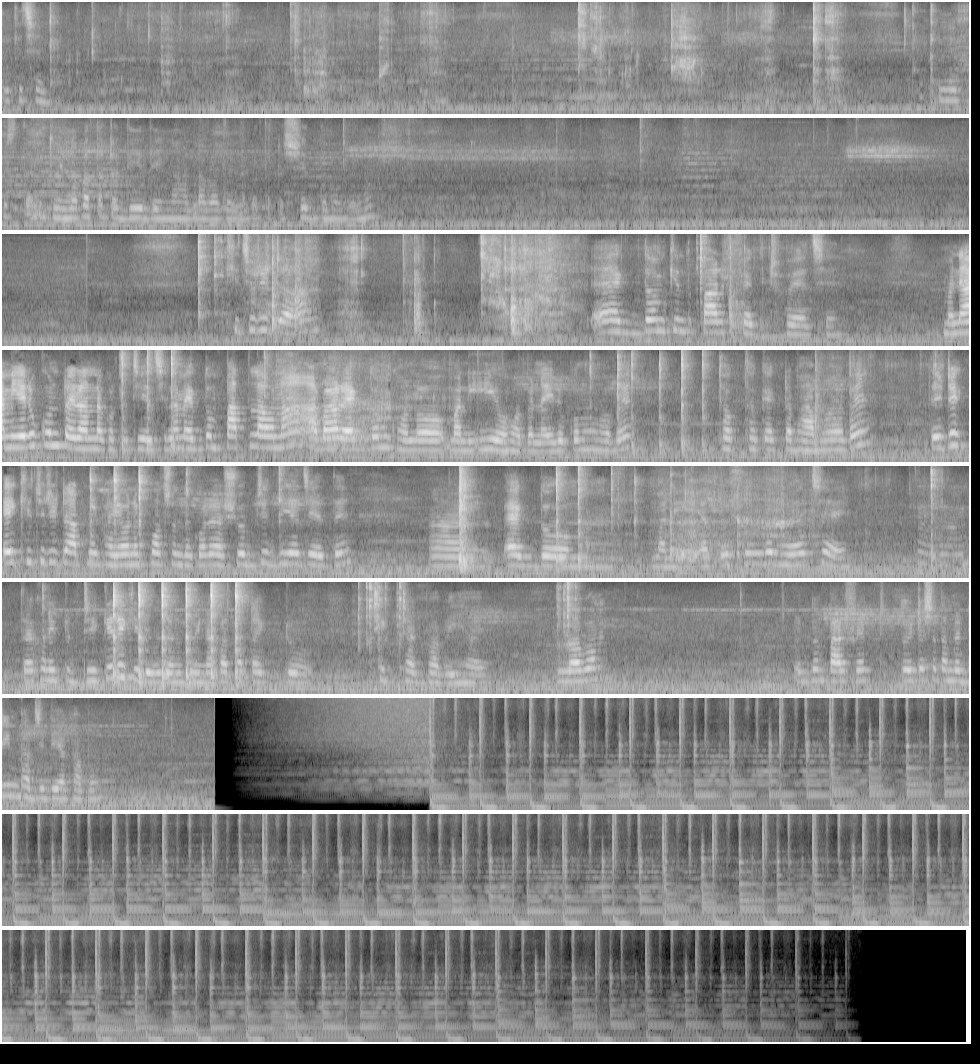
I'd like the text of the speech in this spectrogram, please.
দেখেছেন? ফার্স্ট আমি পাতাটা দিয়ে দিই, না হলে আবার ধনিয়া পাতাটা সেদ্ধ হবে না। খিচুড়িটা একদম কিন্তু পারফেক্ট হয়েছে। মানে আমি এরকমটাই রান্না করতে চেয়েছিলাম, একদম পাতলাও না, আবার একদম ঘন মানে ইয়েও হবে না এরকম হবে। থকথকে একটা ভাব হবে। তো এটা, এই খিচুড়িটা আপনার ভাই অনেক পছন্দ করে, আর সবজি দিয়ে যেতে, আর একদম মানে এত সুন্দর হয়েছে। তো এখন একটু ঢেকে রেখে দেবো যেন ধনিয়া পাতাটা একটু ঠিকঠাকভাবেই হয়। লবণ, একদম পারফেক্ট তো এটার সাথে আমরা ডিম ভাজি দিয়ে খাব।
